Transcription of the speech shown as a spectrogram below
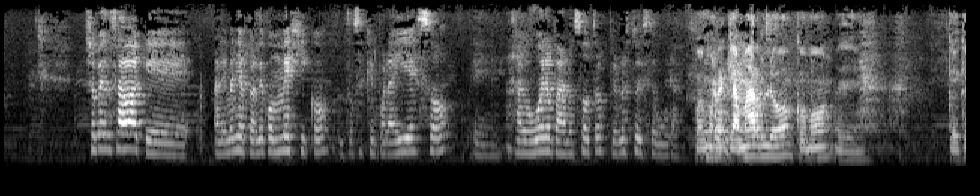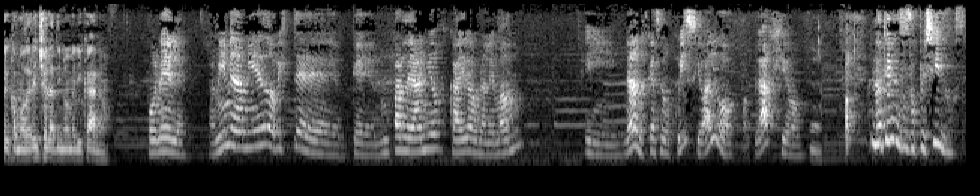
Yo pensaba que Alemania perdió con México, entonces que por ahí eso eh, es algo bueno para nosotros, pero no estoy segura. Podemos reclamarlo como, eh, que- que como derecho latinoamericano. Ponele. A mí me da miedo, viste, que en un par de años caiga un alemán y nada, nos quede hacer un juicio, algo, por plagio. No tienen sus apellidos.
